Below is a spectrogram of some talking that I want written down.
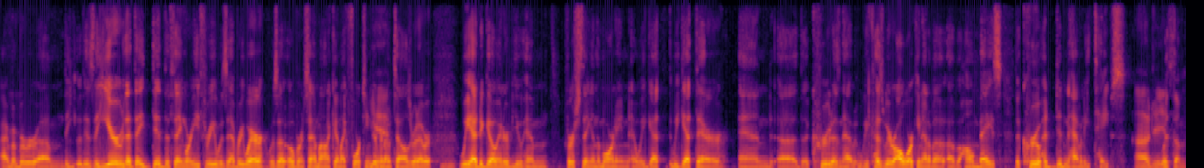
I remember um, the it was the year that they did the thing where e3 was everywhere was uh, over in santa monica in like 14 different Yeah. hotels or whatever. We had to go interview him first thing in the morning and we get we get there and uh, the crew doesn't have because we were all working out of a, of a home base the crew had didn't have any tapes Oh, geez. with them,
